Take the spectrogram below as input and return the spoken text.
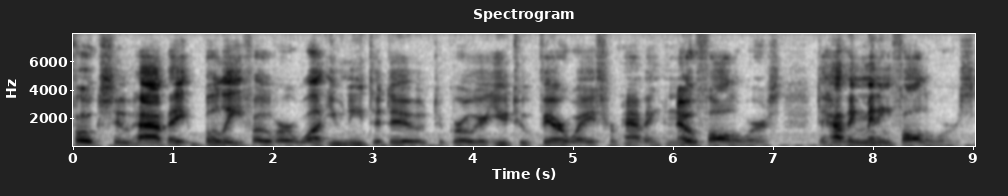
Folks who have a belief over what you need to do to grow your YouTube fairways from having no followers to having many followers,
